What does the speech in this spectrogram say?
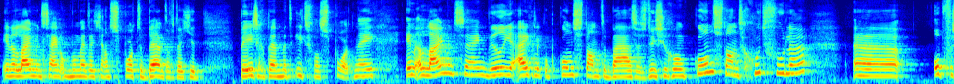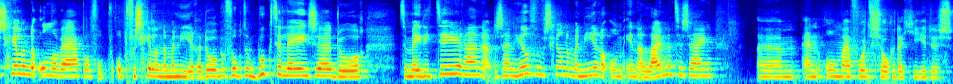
in alignment zijn op het moment dat je aan het sporten bent of dat je bezig bent met iets van sport. Nee, in alignment zijn wil je eigenlijk op constante basis. Dus je gewoon constant goed voelen. Uh, op verschillende onderwerpen of op, op verschillende manieren. Door bijvoorbeeld een boek te lezen, door te mediteren. Nou, er zijn heel veel verschillende manieren om in alignment te zijn. Um, en om ervoor te zorgen dat je je dus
